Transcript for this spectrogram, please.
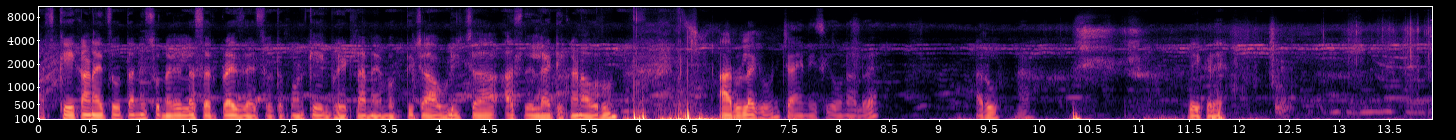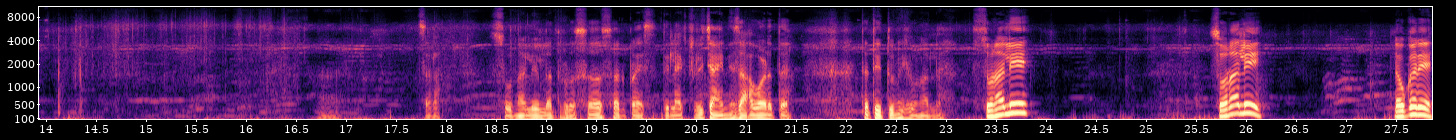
आज केक आणायचं होतं आणि सोनालीला सरप्राईज द्यायचं होतं. पण केक भेटला नाही. मग तिच्या आवडीच्या असलेल्या ठिकाणावरून आरूला घेऊन चायनीज घेऊन आलो आहे आरू. इकडे हां. चला. सोनालीला थोडंसं सरप्राईज तिला ॲक्च्युली चायनीज आवडतं. तर तिथून घेऊन आलं सोनाली! सोनाली लवकर ये.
